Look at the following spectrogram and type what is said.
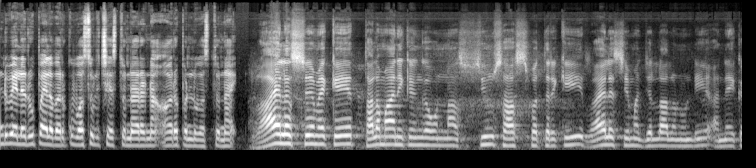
రెండు వేల రూపాయల వరకు వసూలు చేస్తున్నారన్న ఆరోపణలు వస్తున్నాయి. రాయలసీమకే తలమానికంగా ఉన్న సిమ్స్ ఆసుపత్రికి రాయలసీమ జిల్లాల నుండి అనేక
